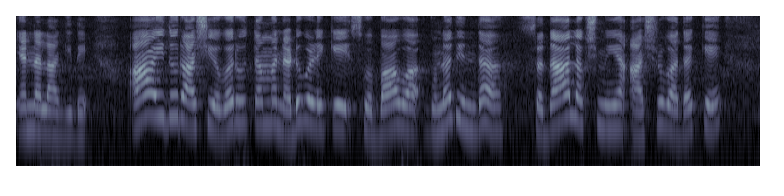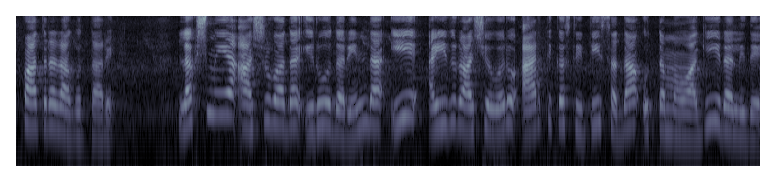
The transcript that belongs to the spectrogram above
ಎನ್ನಲಾಗಿದೆ. ಆ ಐದು ರಾಶಿಯವರು ತಮ್ಮ ನಡವಳಿಕೆ, ಸ್ವಭಾವ, ಗುಣದಿಂದ ಸದಾ ಲಕ್ಷ್ಮಿಯ ಆಶೀರ್ವಾದಕ್ಕೆ ಪಾತ್ರರಾಗುತ್ತಾರೆ. ಲಕ್ಷ್ಮಿಯ ಆಶೀರ್ವಾದ ಇರುವುದರಿಂದ ಈ ಐದು ರಾಶಿಯವರು ಆರ್ಥಿಕ ಸ್ಥಿತಿ ಸದಾ ಉತ್ತಮವಾಗಿ ಇರಲಿದೆ.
